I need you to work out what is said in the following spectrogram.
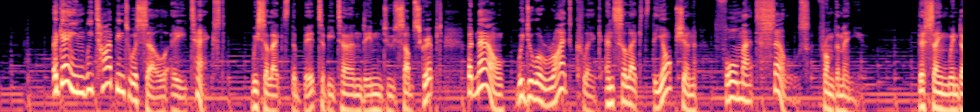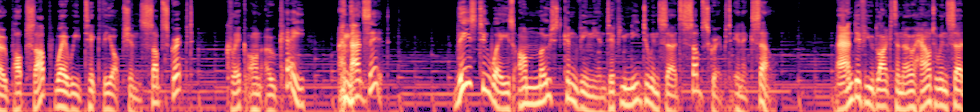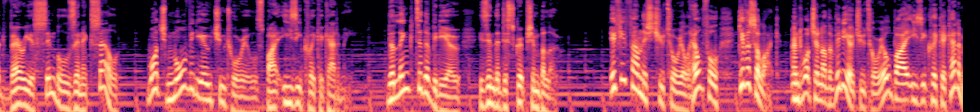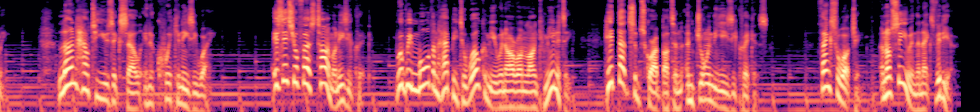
Again, we type into a cell a text. We select the bit to be turned into subscript, but now we do a right-click and select the option Format Cells from the menu. The same window pops up where we tick the option Subscript, click on OK, and that's it. These two ways are most convenient if you need to insert subscript in Excel. And if you'd like to know how to insert various symbols in Excel, watch more video tutorials by EasyClick Academy. The link to the video is in the description below. If you found this tutorial helpful, give us a like and watch another video tutorial by EasyClick Academy. Learn how to use Excel in a quick and easy way. Is this your first time on EasyClick? We'll be more than happy to welcome you in our online community. Hit that subscribe button and join the Easy Clickers. Thanks for watching, and I'll see you in the next video.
